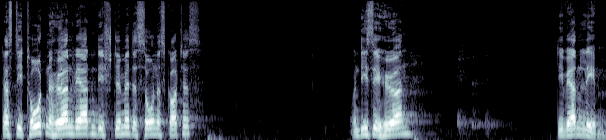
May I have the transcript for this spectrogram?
dass die Toten hören werden die Stimme des Sohnes Gottes und die sie hören, die werden leben.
